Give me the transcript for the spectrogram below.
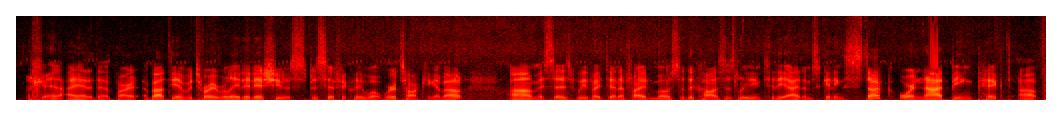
I added that part. About the inventory related issues, specifically what we're talking about. Um, it says we've identified most of the causes leading to the items getting stuck or not being picked up.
